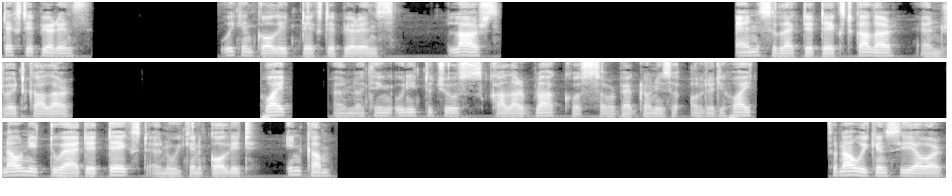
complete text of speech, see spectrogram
text appearance. We can call it text appearance large. And select a text color android color. White and I think we need to choose color black because our background is already white. Now need to add a text and we can call it income. So now we can see our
